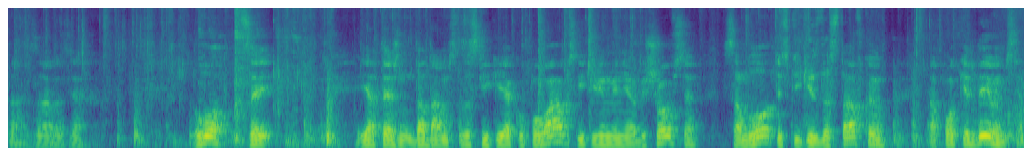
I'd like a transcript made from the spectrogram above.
Так, зараз я. Лот цей я теж додам за скільки я купував, скільки він мені обійшовся. Сам лот і скільки з доставкою. А поки дивимося.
